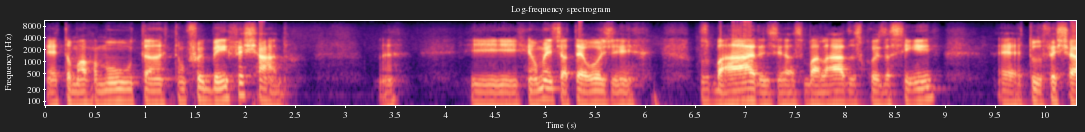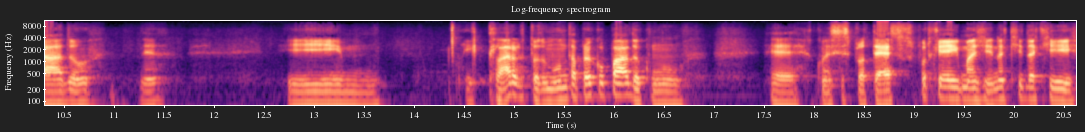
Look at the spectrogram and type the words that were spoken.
é, tomava multa, então foi bem fechado. Né? E realmente até hoje os bares as baladas, coisas assim, é tudo fechado, né? E, e claro todo mundo está preocupado com, é, com esses protestos, porque imagina que daqui,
